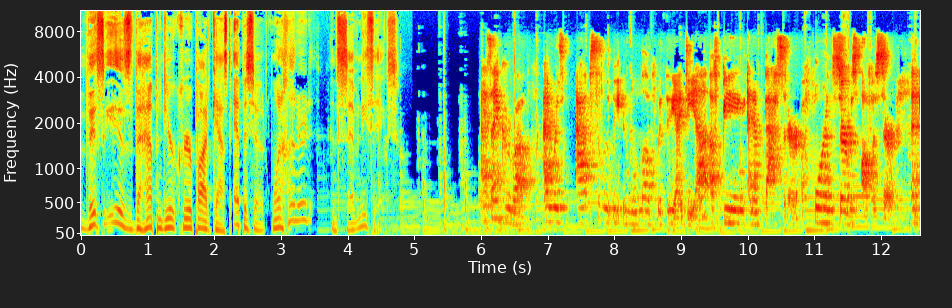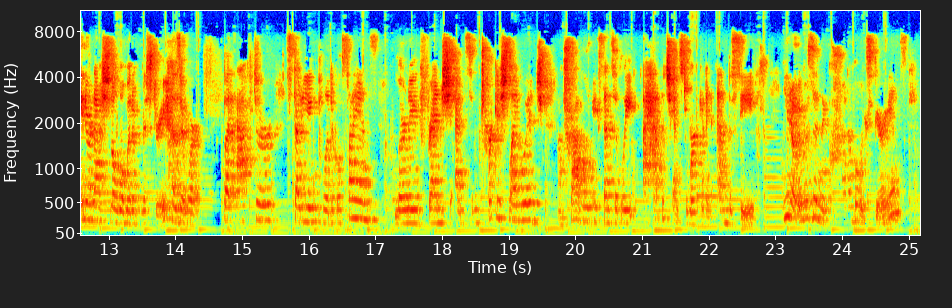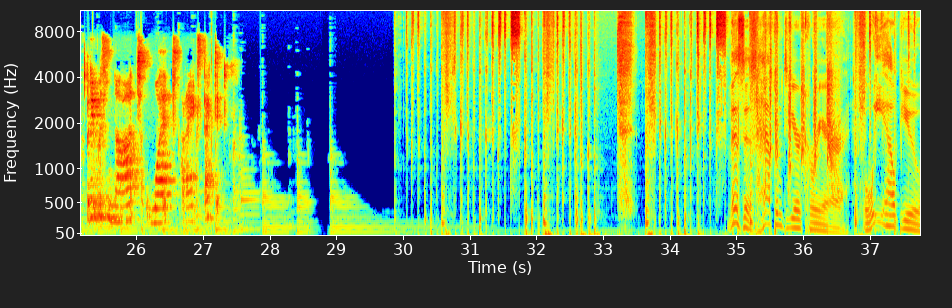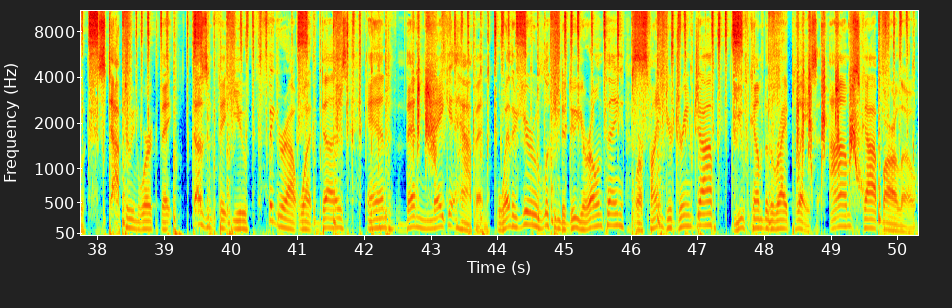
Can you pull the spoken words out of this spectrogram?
This is the Happen to Your Career podcast, episode 176. As I grew up, I was absolutely in love with the idea of being an ambassador, a foreign service officer, an international woman of mystery, as it were. But after studying political science, learning French and some Turkish language, traveling extensively, I had the chance to work at an embassy. You know, it was an incredible experience, but it was not what, what I expected. This has happened to Your Career. We help you stop doing work that doesn't fit you, figure out what does, and then make it happen. Whether you're looking to do your own thing or find your dream job, you've come to the right place. I'm Scott Barlow.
